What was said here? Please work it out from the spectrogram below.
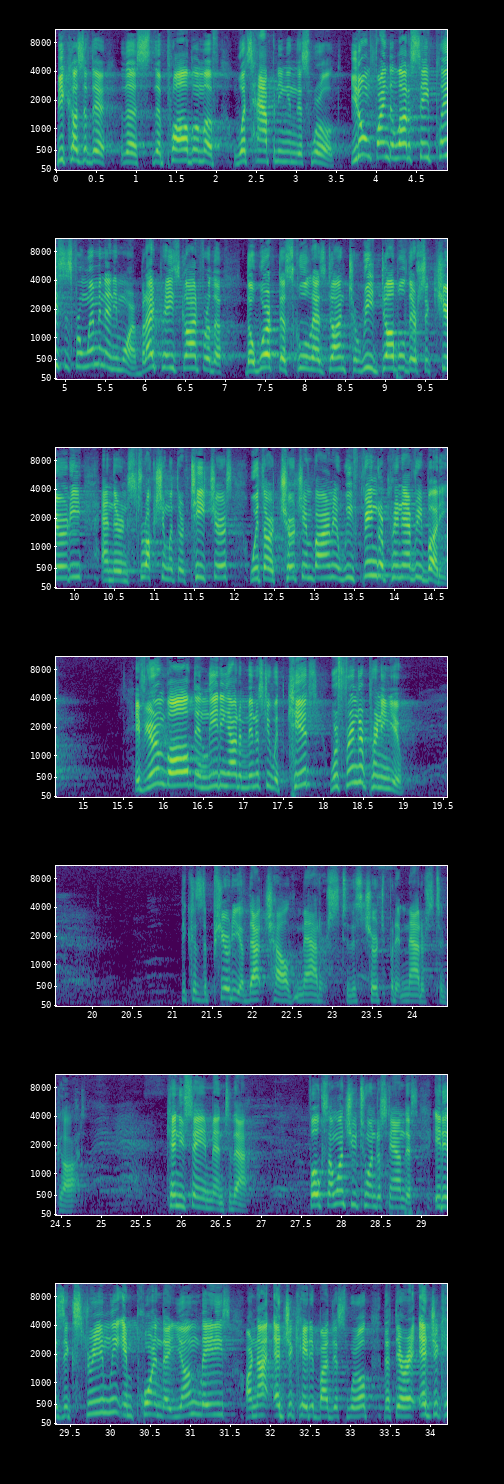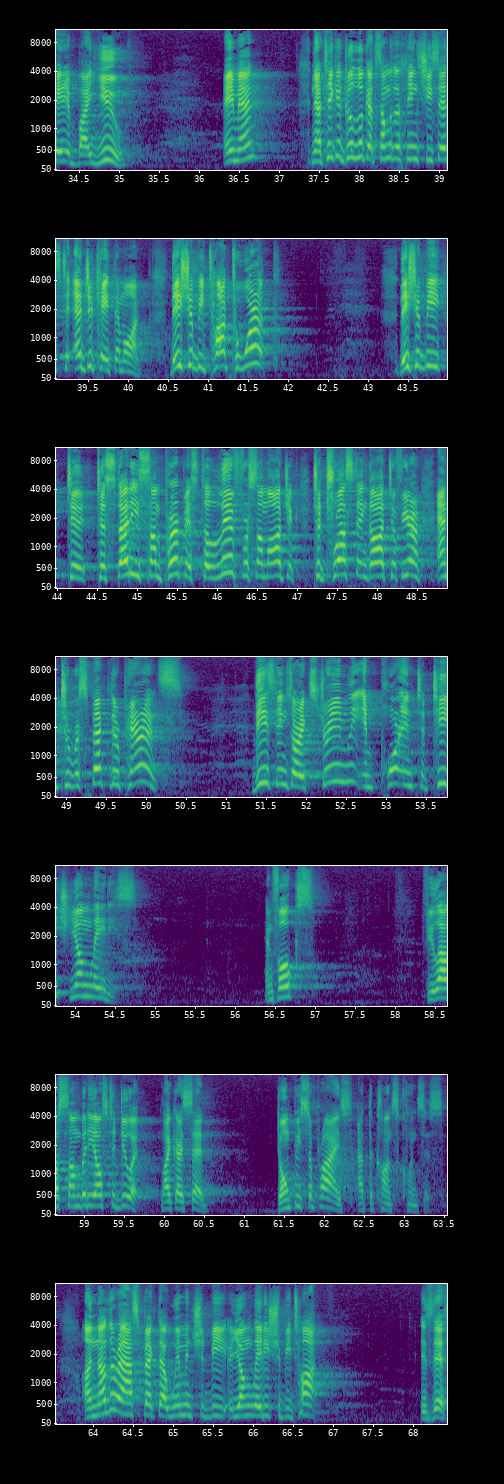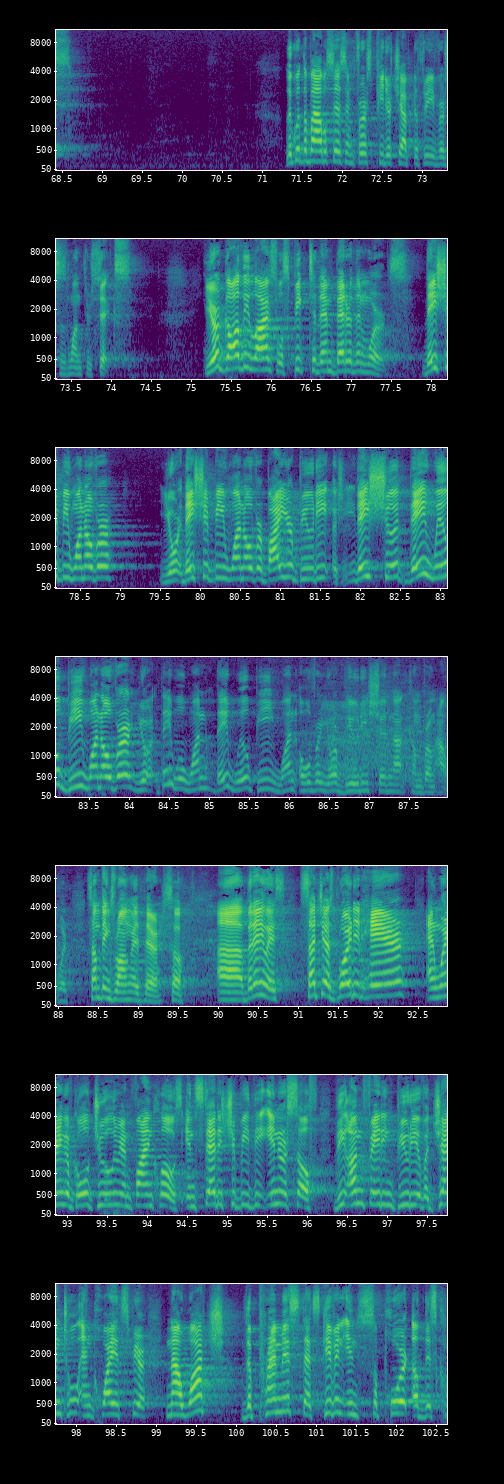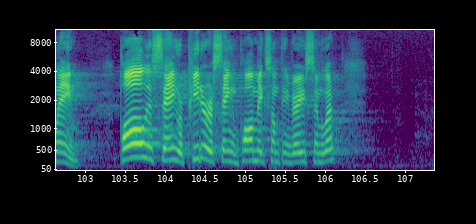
because of the, the, the problem of what's happening in this world. You don't find a lot of safe places for women anymore. But I praise God for the, the work the school has done to redouble their security and their instruction with their teachers, with our church environment. We fingerprint everybody. If you're involved in leading out a ministry with kids, we're fingerprinting you. Because the purity of that child matters to this church, but it matters to God. Can you say amen to that? Folks, I want you to understand this. It is extremely important that young ladies are not educated by this world, that they are educated by you. Amen? Now, take a good look at some of the things she says to educate them on. They should be taught to work. They should be to, to study some purpose, to live for some object, to trust in God, to fear Him, and to respect their parents. These things are extremely important to teach young ladies. And, folks, if you allow somebody else to do it, like I said, don't be surprised at the consequences. Another aspect that women should be, young ladies should be taught is this. Look what the Bible says in 1 Peter chapter 3 verses 1 through 6. Your godly lives will speak to them better than words. They should be won over your, they should be won over by your beauty. They should, they will be won over your, they will won, they will be won over your beauty should not come from outward. Something's wrong right there. So, uh, but anyways, such as broided hair and wearing of gold jewelry and fine clothes. Instead, it should be the inner self, the unfading beauty of a gentle and quiet spirit. Now, watch the premise that's given in support of this claim. Paul is saying, or Peter is saying, and Paul makes something very similar.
